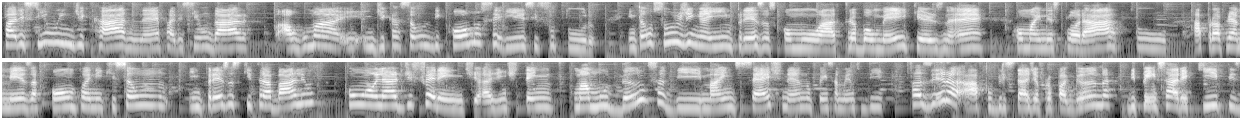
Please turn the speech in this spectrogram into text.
pareciam indicar, né, pareciam dar alguma indicação de como seria esse futuro. Então surgem aí empresas como a Troublemakers, né, como a Inexplorato, a própria Mesa Company, que são empresas que trabalham com um olhar diferente. A gente tem uma mudança de mindset, né, no pensamento de fazer a, publicidade, a propaganda, de pensar equipes,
